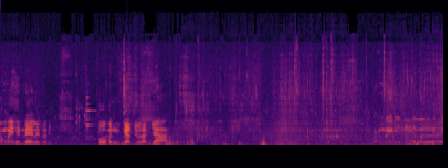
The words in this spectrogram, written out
ล้องไม่เห็นแน่เลยตัวนี้ เพราะมันกัดอยู่หลังหญ้ากล้องไม่เห็นแน่เลย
